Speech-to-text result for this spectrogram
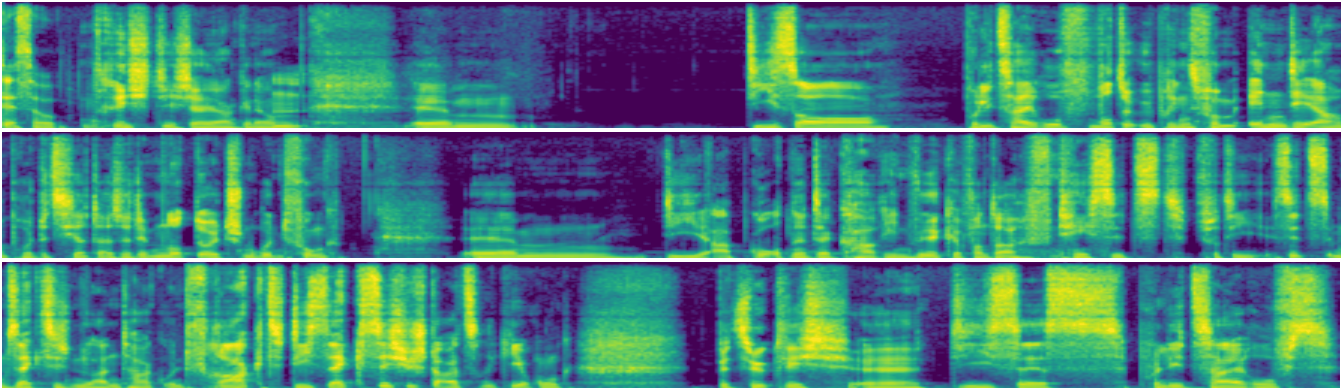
Dessau. Richtig, ja, ja, genau. Hm. Ähm, dieser Polizeiruf wurde übrigens vom NDR produziert, also dem Norddeutschen Rundfunk. Ähm, die Abgeordnete Karin Wilke von der AfD sitzt, für die, sitzt im Sächsischen Landtag und fragt die sächsische Staatsregierung bezüglich äh, dieses Polizeirufs.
